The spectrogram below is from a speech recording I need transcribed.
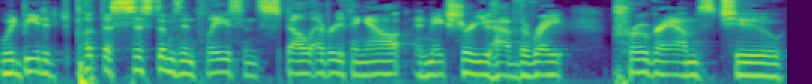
would be to put the systems in place and spell everything out and make sure you have the right programs to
